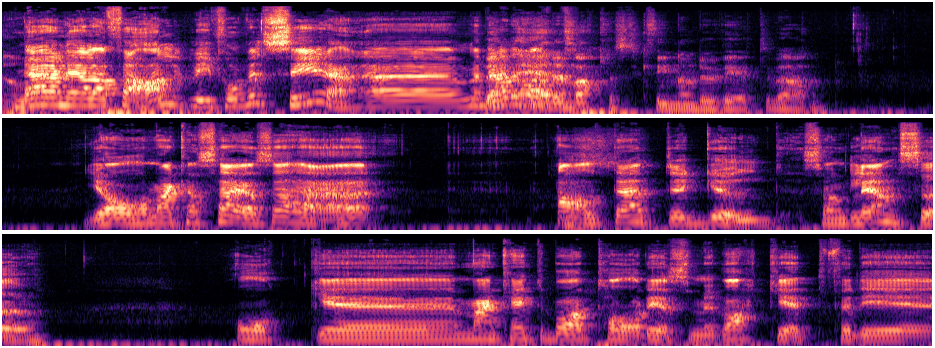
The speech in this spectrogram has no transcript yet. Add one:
Ja. Men i alla fall, vi får väl se. Eh, Men det Vem är varit- den vackraste kvinnan du vet i världen? Ja, man kan säga så här. Allt är inte guld som glänser. Och eh, man kan inte bara ta det som är vackert för det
